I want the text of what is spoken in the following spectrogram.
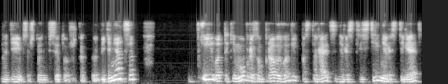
Надеемся, что они все тоже как бы объединятся. И вот таким образом правый лагерь постарается не растрясти, не растерять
